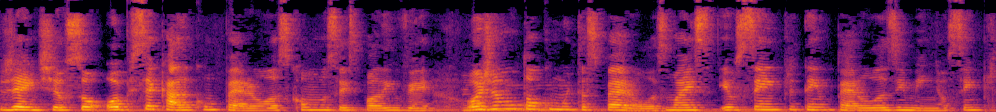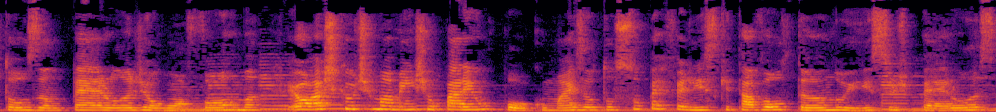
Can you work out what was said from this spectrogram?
Gente, eu sou obcecada com pérolas, como vocês podem ver. Hoje eu não tô com muitas pérolas, mas eu sempre tenho pérolas em mim. Eu sempre tô usando pérola de alguma forma. Eu acho que ultimamente eu parei um pouco, mas eu tô super feliz que tá voltando isso de pérolas,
